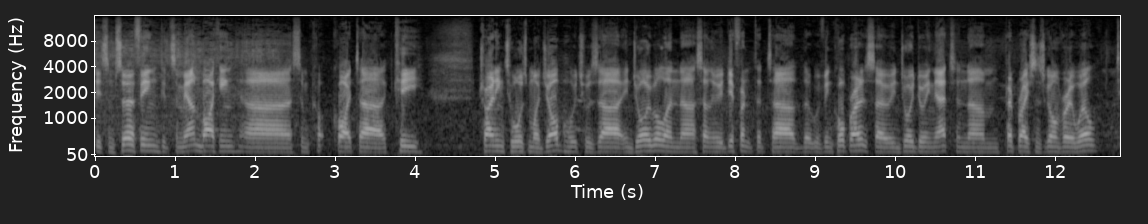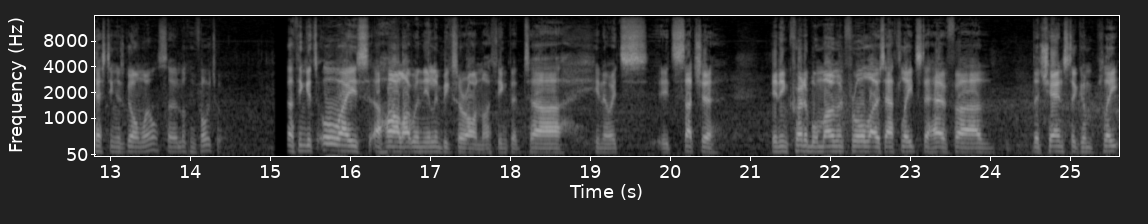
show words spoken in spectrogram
did some surfing, did some mountain biking, uh, some quite key training towards my job, which was enjoyable and something different that, that we've incorporated. So enjoyed doing that, and um, preparation has gone very well. Testing has gone well, so looking forward to it. I think it's always a highlight when the Olympics are on. I think that you know it's it's such a an incredible moment for all those athletes to have uh, the chance to complete,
